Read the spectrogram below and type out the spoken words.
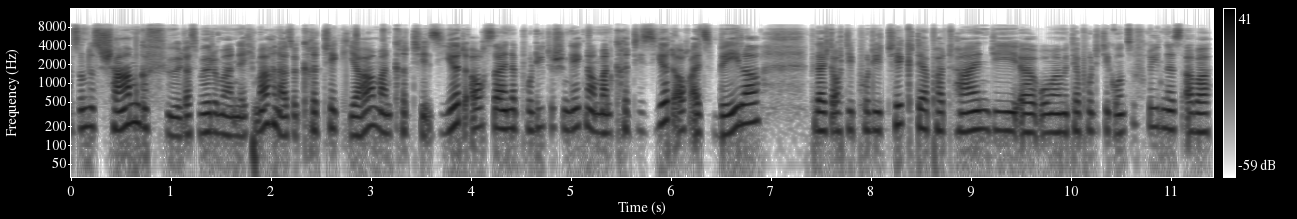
gesundes Schamgefühl. Das würde man nicht machen. Also Kritik, ja, man kritisiert auch seine politischen Gegner man kritisiert auch als Wähler vielleicht auch die Politik der Parteien, die, äh, wo man mit der Politik unzufrieden ist. Aber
